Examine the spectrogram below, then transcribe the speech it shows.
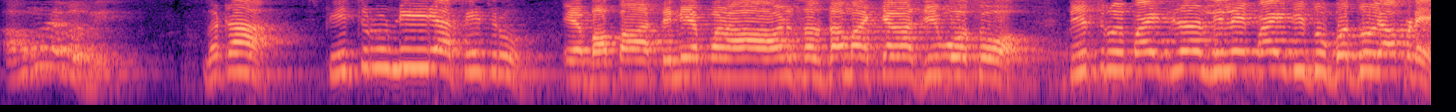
આ હું એ બધું? બેટા પિતૃ ની રહ્યા પિતૃ. એ બાપા તમે પણ આ અણસરધામાં ક્યાં જીવો છો? પિતૃ પાઈ દીધા લીલે પાઈ દીધું બધું આપણે.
